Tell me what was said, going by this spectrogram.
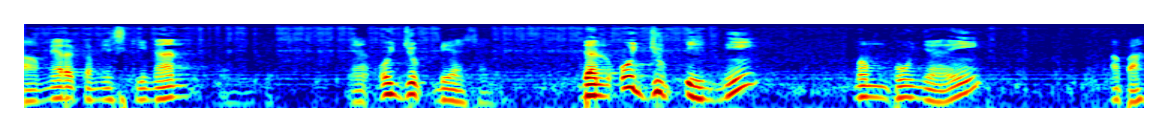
pamer kemiskinan ya, ujub biasanya dan ujub ini mempunyai apa?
